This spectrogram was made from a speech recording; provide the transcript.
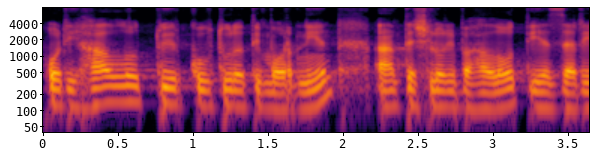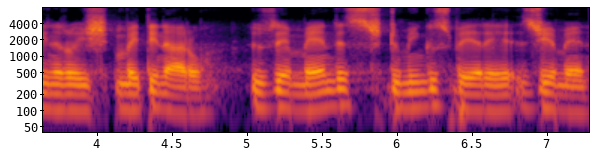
ou de halo tuir cultura timor-nien, antes Lori Bahalot e Azarina Rois Metinaro. José Mendes, Domingos Bere, Gemen.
